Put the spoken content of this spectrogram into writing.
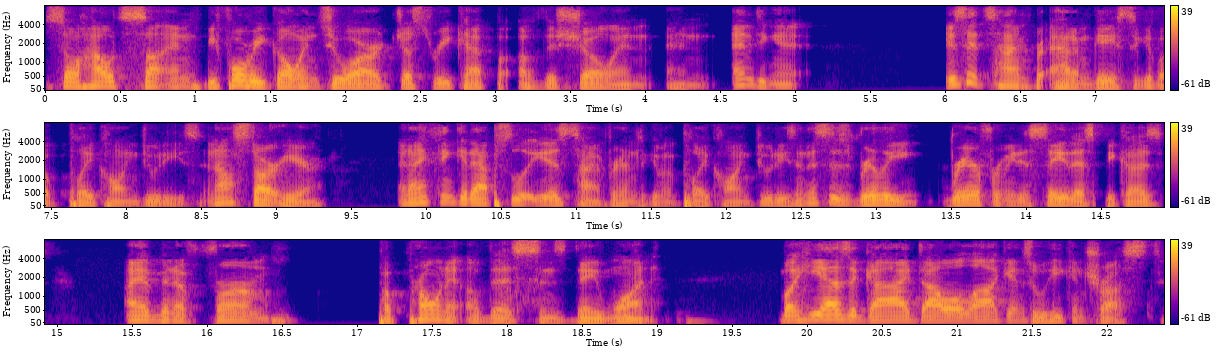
So, how Sutton, before we go into our just recap of the show and, and ending it, is it time for Adam Gase to give up play calling duties? And I'll start here. And I think it absolutely is time for him to give up play calling duties. And this is really rare for me to say this because I have been a firm proponent of this since day one. But he has a guy, Dowell Loggains, who he can trust.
